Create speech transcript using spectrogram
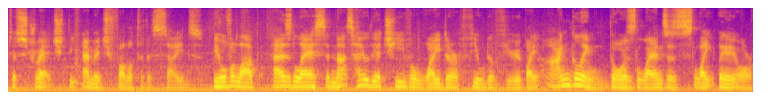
to stretch the image further to the sides. The overlap is less and that's how they achieve a wider field of view by angling those lenses slightly or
